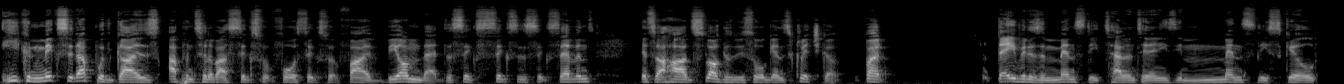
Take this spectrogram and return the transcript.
he can mix it up with guys up until about six foot four, six foot five. Beyond that, the six sixes, six sevens, it's a hard slog as we saw against Klitschko. But David is immensely talented and he's immensely skilled.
